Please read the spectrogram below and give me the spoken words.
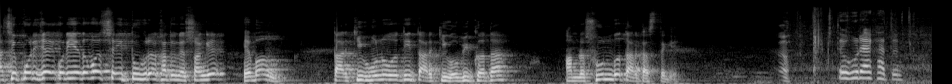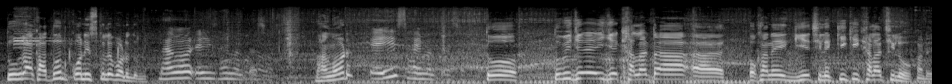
আজকে পরিচয় করিয়ে দেবো সেই তুহরা খাতুনের সঙ্গে এবং তার কি অনুভূতি তার কি অভিজ্ঞতা আমরা শুনব তার কাছ থেকে। তহুরা খাতুন। তুহরা খাতুন কোন স্কুলে পড়ো তুমি? ভাঙর এই মাদ্রাসা। ভাঙড়? এই মাদ্রাসা। তো তুমি যে এই যে খেলাটা ওখানে গিয়েছিলে কি কি খেলা ছিল ওখানে?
